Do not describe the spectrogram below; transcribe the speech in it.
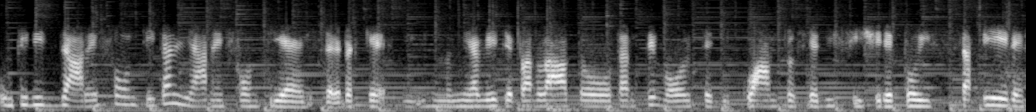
utilizzare fonti italiane e fonti estere perché mh, mm, ne avete parlato tante volte di quanto sia difficile poi sapere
